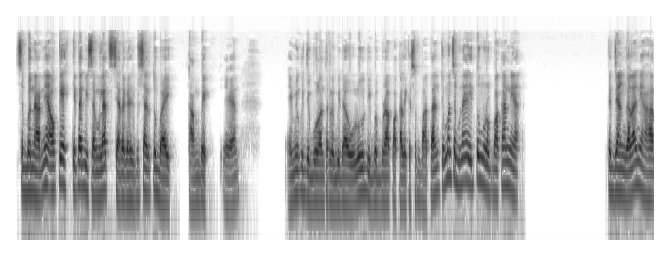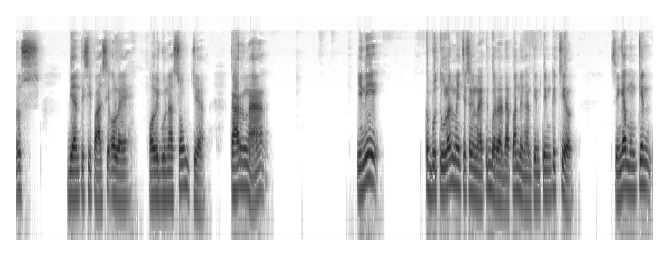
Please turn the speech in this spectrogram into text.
sebenarnya oke okay, kita bisa melihat secara garis besar itu baik comeback ya kan MU kejebolan terlebih dahulu di beberapa kali kesempatan. Cuman sebenarnya itu merupakan ya kejanggalan yang harus diantisipasi oleh oleh Guna Sogja karena ini kebetulan Manchester United berhadapan dengan tim-tim kecil. Sehingga mungkin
